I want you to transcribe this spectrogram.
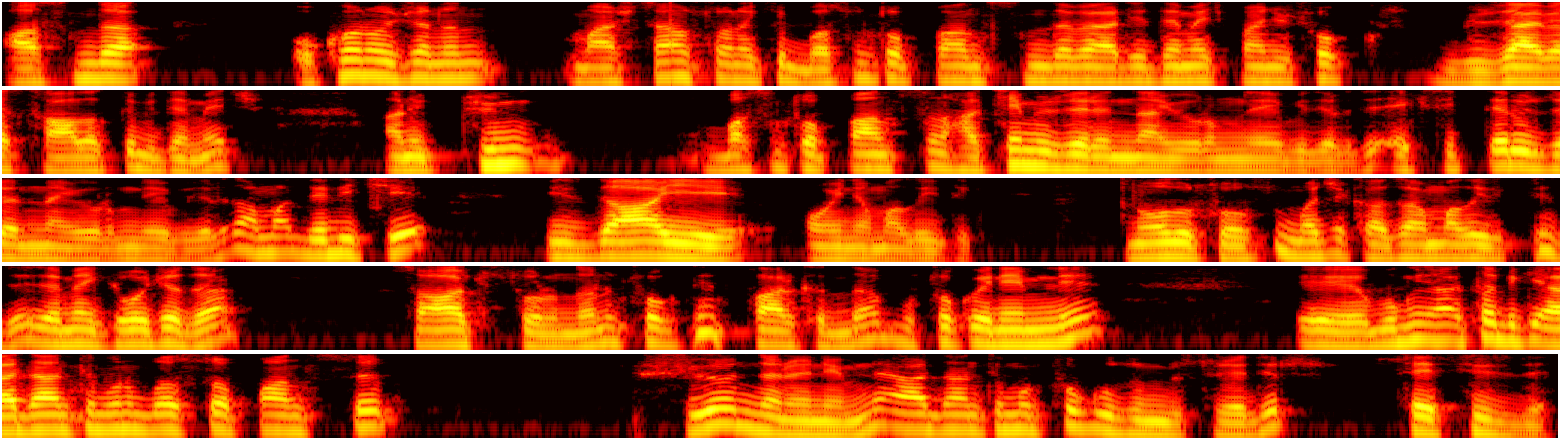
aslında Okan Hoca'nın maçtan sonraki basın toplantısında verdiği demeç bence çok güzel ve sağlıklı bir demeç. Hani tüm basın toplantısını hakem üzerinden yorumlayabilirdi. Eksikler üzerinden yorumlayabilirdi ama dedi ki biz daha iyi oynamalıydık. Ne olursa olsun maçı kazanmalıydık dedi. Demek ki hoca da sağ içi sorunların çok net farkında. Bu çok önemli. Ee, bugün tabii ki Erden Timur'un basın toplantısı şu yönden önemli. Erden Timur çok uzun bir süredir sessizdi.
